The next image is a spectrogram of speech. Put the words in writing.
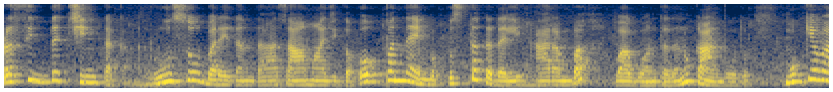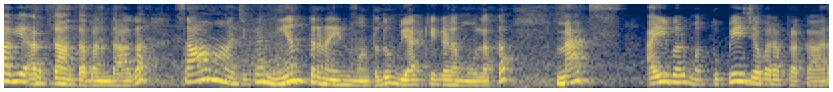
ಪ್ರಸಿದ್ಧ ಚಿಂತಕ ರೂಸೋ ಬರೆದಂತಹ ಸಾಮಾಜಿಕ ಒಪ್ಪಂದ ಎಂಬ ಪುಸ್ತಕದಲ್ಲಿ ಆರಂಭವಾಗುವಂಥದ್ದನ್ನು ಕಾಣ್ಬೋದು. ಮುಖ್ಯವಾಗಿ ಅರ್ಥ ಅಂತ ಬಂದಾಗ ಸಾಮಾಜಿಕ ನಿಯಂತ್ರಣ ಎನ್ನುವಂಥದ್ದು ವ್ಯಾಖ್ಯೆಗಳ ಮೂಲಕ ಮ್ಯಾಕ್ಸ್ ಐವರ್ ಮತ್ತು ಪೇಜ್ ಅವರ ಪ್ರಕಾರ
